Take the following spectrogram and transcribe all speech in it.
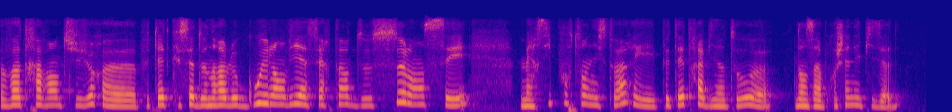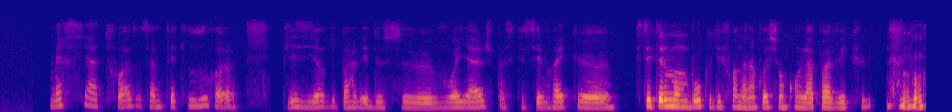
votre aventure. Euh, peut-être que ça donnera le goût et l'envie à certains de se lancer. Merci pour ton histoire et peut-être à bientôt dans un prochain épisode. Merci à toi, ça me fait toujours plaisir de parler de ce voyage parce que c'est vrai que c'était tellement beau que des fois on a l'impression qu'on ne l'a pas vécu. Donc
